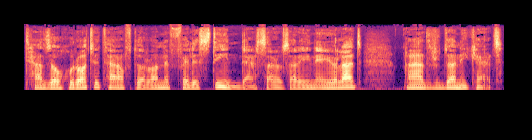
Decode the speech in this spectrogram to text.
تظاهرات طرفداران فلسطین در سراسر این ایالت قدردانی کرد.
